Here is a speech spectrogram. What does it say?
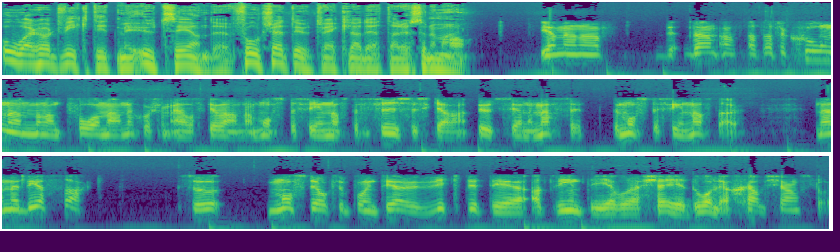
oerhört viktigt med utseende. Fortsätt utveckla detta resonemang. Jag menar, den, att, att attraktionen mellan två människor som älskar varandra måste finnas, det fysiska utseendemässigt, det måste finnas där. Men med det sagt så måste jag också poängtera hur viktigt det är att vi inte ger våra tjejer dåliga självkänslor.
